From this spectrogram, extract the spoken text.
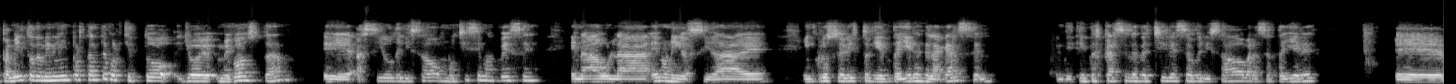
para mí esto también es importante porque esto, yo me consta, eh, ha sido utilizado muchísimas veces en aula, en universidades, incluso he visto que en talleres de la cárcel, en distintas cárceles de Chile se ha utilizado para hacer talleres eh,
